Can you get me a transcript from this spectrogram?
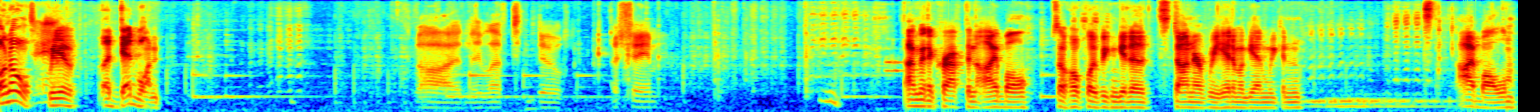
Oh no, we have a dead one. Ah, and they left you. A shame. I'm gonna craft an eyeball, so hopefully we can get a stun, or if we hit him again, we can eyeball him.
